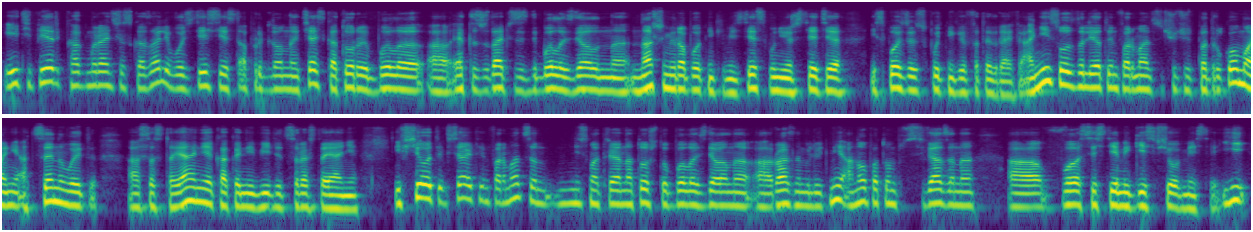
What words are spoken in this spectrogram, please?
И теперь, как мы раньше сказали, вот здесь есть определенная часть, которая была, а, эта же запись была сделана нашими работниками здесь в университете, используя спутники фотографии. Они создали эту информацию чуть-чуть по-другому, они оценивают а, состояние, как они видят с расстояния. И все это, вся эта информация, несмотря на то, что было сделано а, разными людьми, оно потом связано а, в системе GIS все вместе. И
